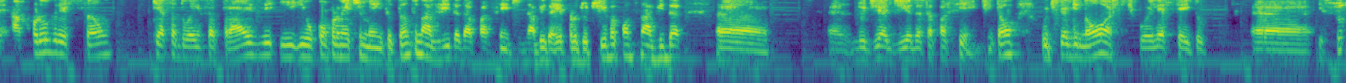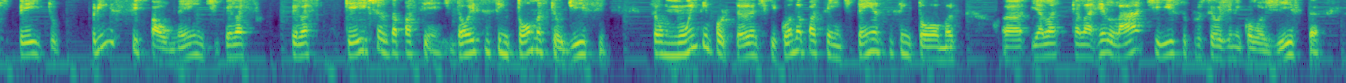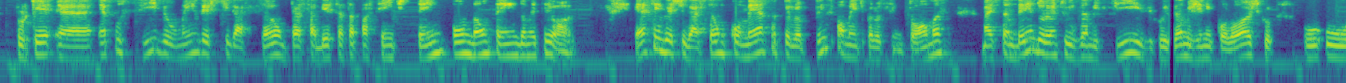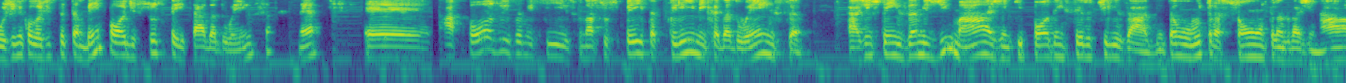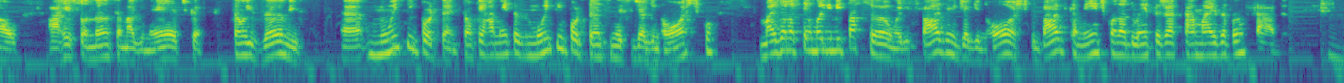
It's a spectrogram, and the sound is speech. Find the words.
é a progressão que essa doença traz e, e, o comprometimento tanto na vida da paciente, na vida reprodutiva, quanto na vida uh, do dia a dia dessa paciente. Então, o diagnóstico ele é feito é, e suspeito principalmente pelas, pelas queixas da paciente. Então, esses sintomas que eu disse são muito importantes, que quando a paciente tem esses sintomas uh, e ela, que ela relate isso para o seu ginecologista, porque é, é possível uma investigação para saber se essa paciente tem ou não tem endometriose. Essa investigação começa pelo, principalmente pelos sintomas, mas também durante o exame físico, o exame ginecológico, o, o ginecologista também pode suspeitar da doença, né? É, após o exame físico, na suspeita clínica da doença, a gente tem exames de imagem que podem ser utilizados. Então, o ultrassom transvaginal, a ressonância magnética, são exames é, muito importantes, são ferramentas muito importantes nesse diagnóstico mas elas têm uma limitação. Eles fazem o diagnóstico basicamente quando a doença já está mais avançada.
